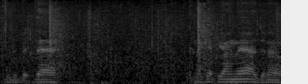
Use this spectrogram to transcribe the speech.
A little bit there. Can I get behind there? I don't know.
